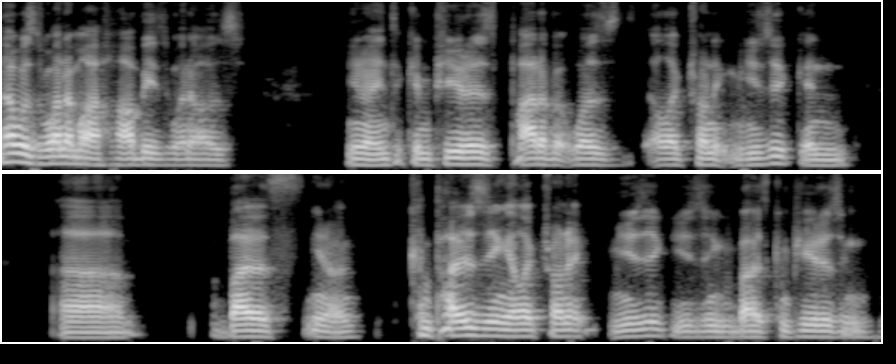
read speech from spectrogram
that was one of my hobbies when I was, you know, into computers. Part of it was electronic music and uh, both, you know, composing electronic music using both computers and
